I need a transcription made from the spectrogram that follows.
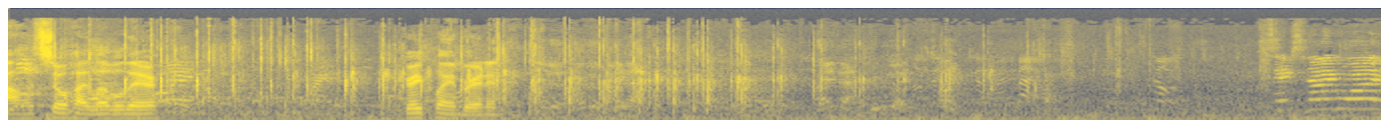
Wow, that's so high level there. Great playing, Brandon. Six nine one.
